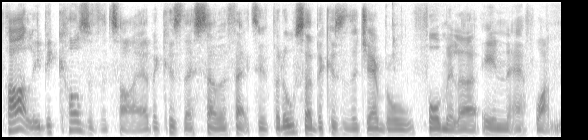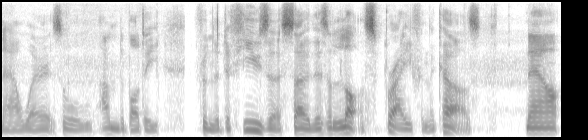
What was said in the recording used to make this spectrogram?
Partly because of the tire, because they're so effective, but also because of the general formula in F1 now, where it's all underbody from the diffuser. So there's a lot of spray from the cars. Now,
